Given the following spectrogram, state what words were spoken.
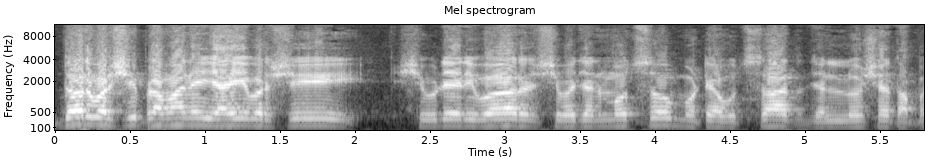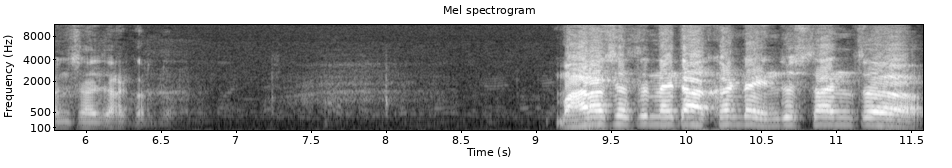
दरवर्षीप्रमाणे याही वर्षी शिवडेरीवर शिवजन्मोत्सव मोठ्या उत्साहात जल्लोषात आपण साजरा करतो. महाराष्ट्राचं नाही तर अखंड हिंदुस्थानचं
